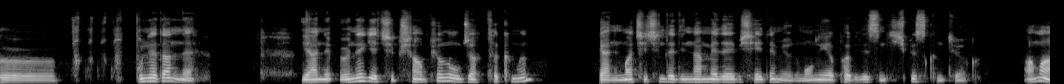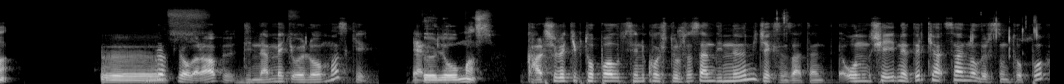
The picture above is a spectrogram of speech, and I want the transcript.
Ee, bu nedenle yani öne geçip şampiyon olacak takımın yani maç içinde dinlenmede bir şey demiyorum. Onu yapabilirsin. Hiçbir sıkıntı yok. Ama ee, Bırakıyorlar abi. Dinlenmek öyle olmaz ki. Yani öyle olmaz. Karşı rakip topu alıp seni koşturursa sen dinlenemeyeceksin zaten. Onun şeyi nedir? Sen alırsın topu.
